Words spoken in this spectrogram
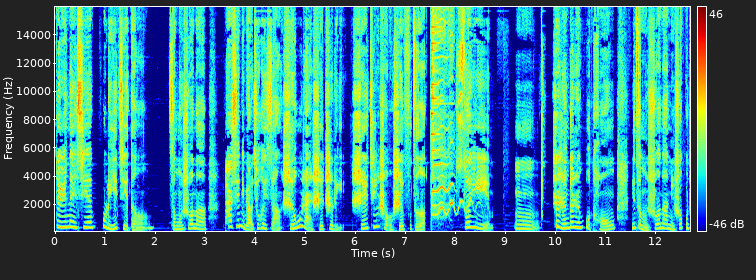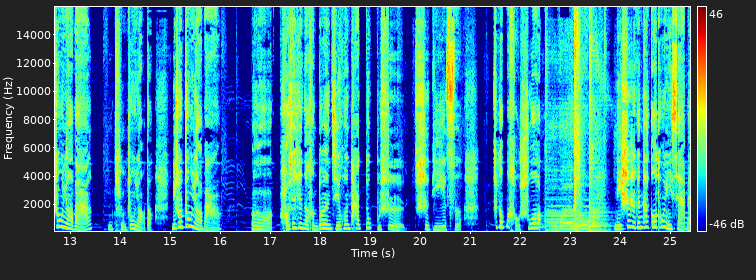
对于那些不理解的，怎么说呢？他心里边就会想，谁污染谁治理，谁经手谁负责。所以。嗯，这人跟人不同，你怎么说呢？你说不重要吧，挺重要的；你说重要吧，嗯，好像现在很多人结婚他都不是是第一次，这个不好说。你试着跟他沟通一下呗，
